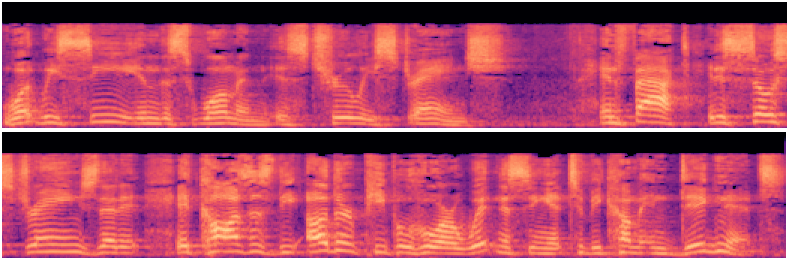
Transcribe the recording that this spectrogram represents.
What we see in this woman is truly strange. In fact, it is so strange that it, it causes the other people who are witnessing it to become indignant.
